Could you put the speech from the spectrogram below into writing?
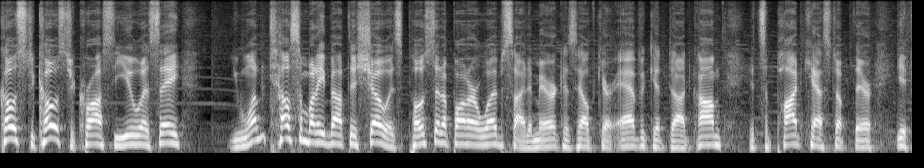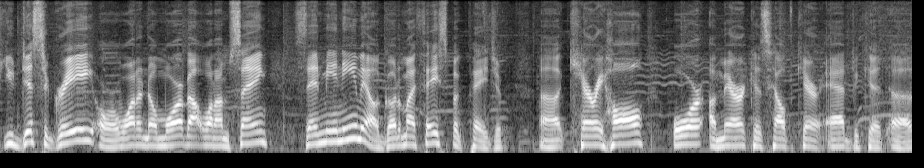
coast to coast across the USA you want to tell somebody about this show, it's posted up on our website, americashealthcareadvocate.com. It's a podcast up there. If you disagree or want to know more about what I'm saying, send me an email. Go to my Facebook page, uh, Carrie Hall or America's Healthcare Advocate. Uh,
